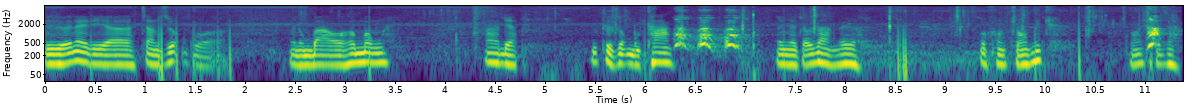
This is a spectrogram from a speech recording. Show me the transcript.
Phía dưới này thì uh, tràn ruộng của người đồng bào Hơ Mông ấy. à, Đẹp. Thử dụng bậc thang. Đây nhà cháu giàng đây rồi. Ủa không chó mic quá cháu giàng.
